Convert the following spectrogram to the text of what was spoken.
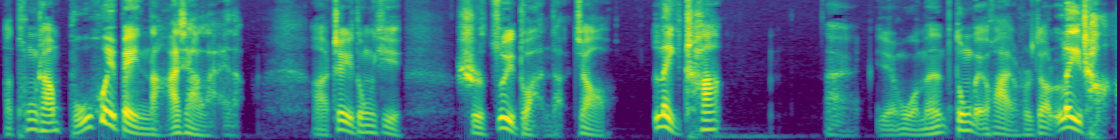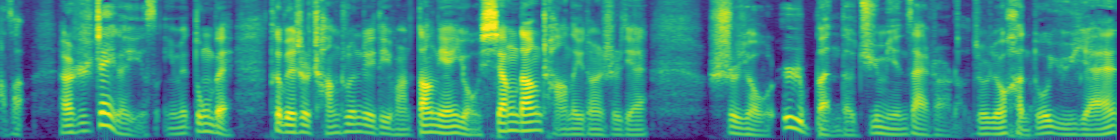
啊，通常不会被拿下来的啊，这东西是最短的，叫肋插。哎，也我们东北话有时候叫肋叉子，它是这个意思。因为东北，特别是长春这地方，当年有相当长的一段时间是有日本的居民在这儿的，就是有很多语言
